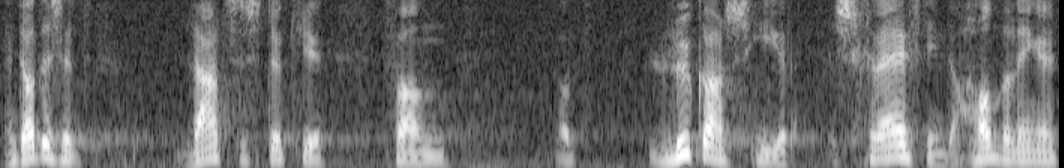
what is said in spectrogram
En dat is het laatste stukje van wat Lucas hier schrijft in de handelingen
